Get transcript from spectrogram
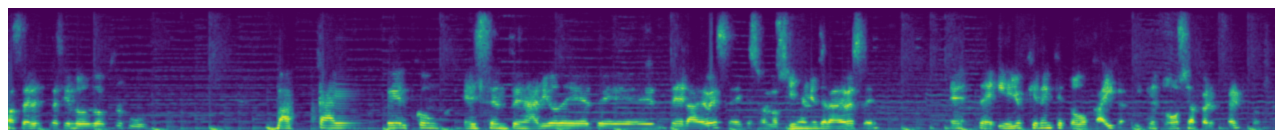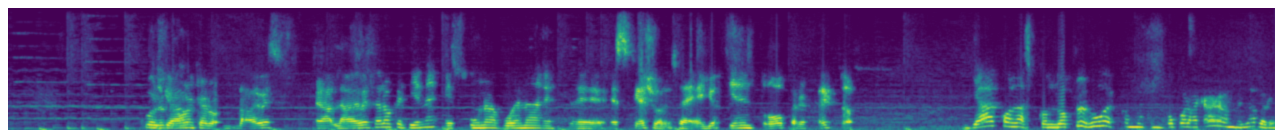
va a ser el 300 de Doctor Who, va a caer con el centenario de, de, de la BBC, que son los 100 años de la BBC, este, y ellos quieren que todo caiga y que todo sea perfecto. Porque vamos, claro, la BBC, la BBC lo que tiene es una buena este, schedule, o sea, ellos tienen todo perfecto. Ya con las con Doctor Who es como que un poco la cagan, ¿verdad? Pero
